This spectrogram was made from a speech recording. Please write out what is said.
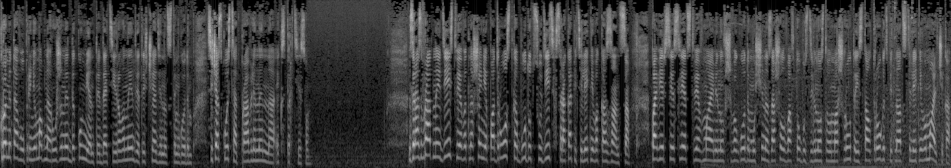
Кроме того, при нем обнаружены документы, датированные 2011 годом. Сейчас кости отправлены на экспертизу. За развратные действия в отношении подростка будут судить 45-летнего казанца. По версии следствия, в мае минувшего года мужчина зашел в автобус 90-го маршрута и стал трогать 15-летнего мальчика.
